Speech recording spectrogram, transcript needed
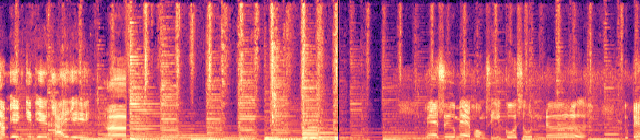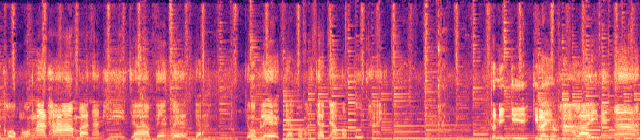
ทำเองกินเองขายเองเอ่อแม่ซื้อแม่ผ่องสีโกศลเด้ออยู่แป้งขอกหน้องหน้าท่ามบ้านนั้นฮี่จ้าแป้งแรกจ้ะจอบแรกจ้ะของอาจารย์ยางมาเปิดให้ตัวนี้กี่กี่ไรครับหาไรหนึ่งงาน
